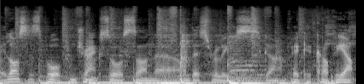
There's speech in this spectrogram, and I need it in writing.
lots of support from Traxsource on uh, on this release. Go and pick a copy up.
